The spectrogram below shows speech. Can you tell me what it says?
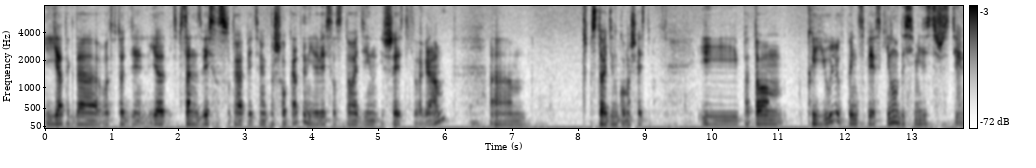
и я тогда, вот в тот день, я специально взвесился с утра перед тем, как пошел катин, я весил 101,6 килограмм, эм, 101,6. И потом к июлю, в принципе, я скинул до 76.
